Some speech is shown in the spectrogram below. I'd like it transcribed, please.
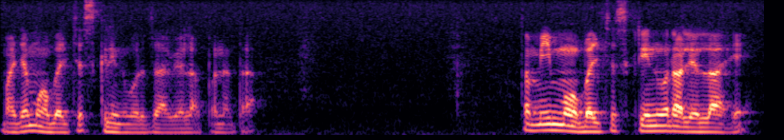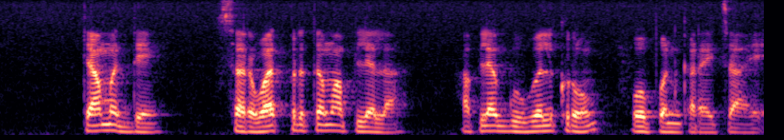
माझ्या मोबाईलच्या स्क्रीनवर जाऊया आपण आता. तर मी मोबाईलच्या स्क्रीनवर आलेलो आहे. त्यामध्ये सर्वात प्रथम आपल्याला आपल्या गुगल क्रोम ओपन करायचा आहे.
